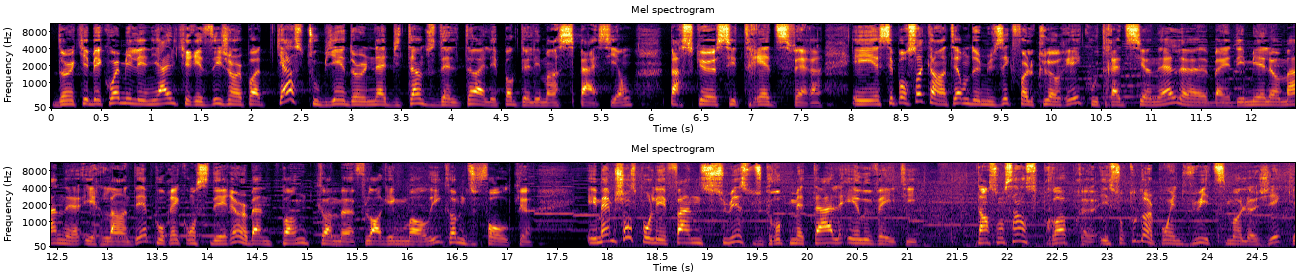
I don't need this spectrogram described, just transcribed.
D'un Québécois millénial qui rédige un podcast ou bien d'un habitant du Delta à l'époque de l'émancipation? Parce que c'est très différent. Et c'est pour ça qu'en termes de musique folklorique ou traditionnelle, euh, ben, des mélomanes irlandais pourraient considérer un band punk comme euh, Flogging Molly comme du folk. Et même chose pour les fans suisses du groupe metal Elevati. Dans son sens propre et surtout d'un point de vue étymologique,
